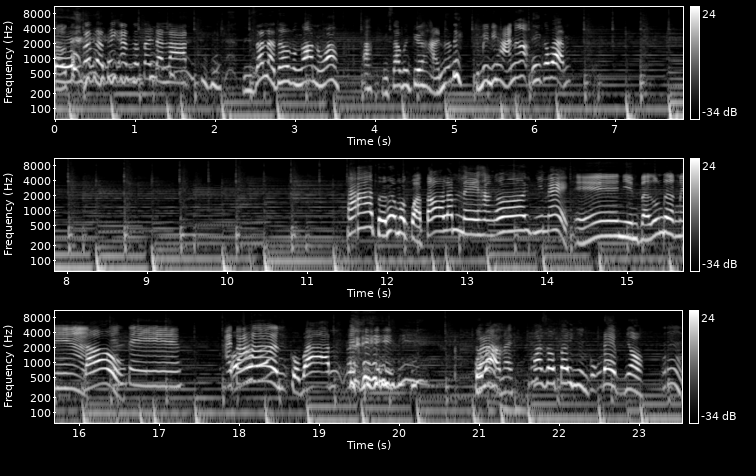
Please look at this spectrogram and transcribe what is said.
Tớ cũng rất là thích ăn dâu tây Đà Lạt. Vì rất là thơm và ngon đúng không? À mình sang bên kia hái nữa đi? Chúng mình đi hái nữa. Đi các bạn. À tớ được một quả to lắm nè Hằng ơi. Nhìn nè. Ê, nhìn tớ cũng được nè. Đâu? Tên Ai to hơn? Của bạn. Tớ bảo này Hoa dâu tây nhìn cũng đẹp nhở? Ừ.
